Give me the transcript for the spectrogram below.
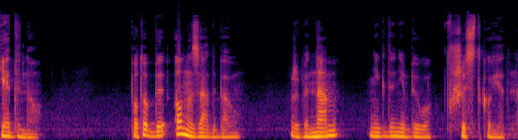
jedno, po to, by On zadbał, żeby nam nigdy nie było wszystko jedno.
